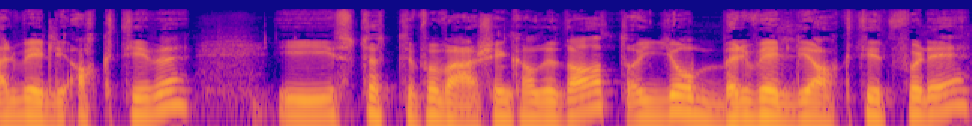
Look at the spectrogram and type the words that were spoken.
er veldig aktive i støtte for hver sin kandidat, og jobber veldig aktivt for det.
